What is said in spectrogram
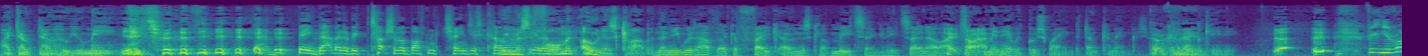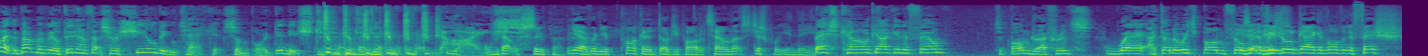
I don't know who you mean. being Batman, it'd be touch of a button, change his colour. we must you know. form an owners club, and then he would have like a fake owners club meeting, and he'd say, "No, I'm sorry, I'm in here with Bruce Wayne, but don't come in because you're Don't in come a in." bikini." But you're right. The Batmobile did have that sort of shielding tech at some point, didn't it? Oh, that was super. Yeah, when you park in a dodgy part of town, that's just what you need. Best car gag in a film. It's a Bond reference. Where I don't know which Bond film Is it a is. visual gag involving a fish?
